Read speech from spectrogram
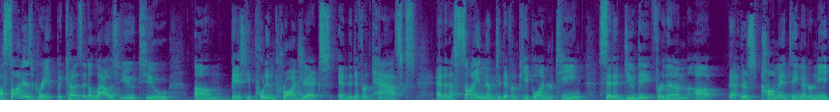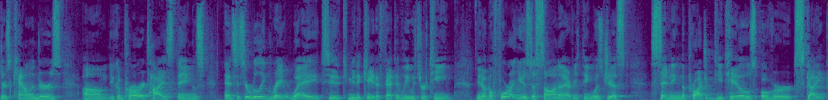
Asana is great because it allows you to um, basically put in projects and the different tasks and then assign them to different people on your team, set a due date for them. Uh, there's commenting underneath, there's calendars, um, you can prioritize things, and it's just a really great way to communicate effectively with your team. You know, before I used Asana, everything was just sending the project details over Skype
